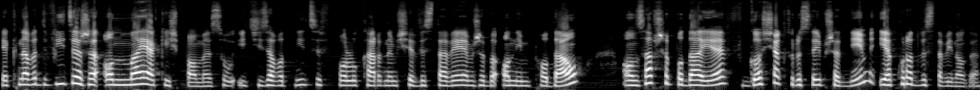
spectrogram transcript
jak nawet widzę, że on ma jakiś pomysł i ci zawodnicy w polu karnym się wystawiają, żeby on im podał, on zawsze podaje w gościa, który stoi przed nim i akurat wystawi nogę.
